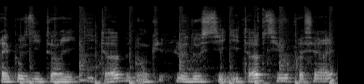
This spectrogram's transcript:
repository GitHub, donc le dossier GitHub si vous préférez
